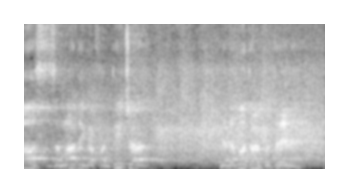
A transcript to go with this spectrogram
aplavz za mladega fantiča, da ne bo toliko treme.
